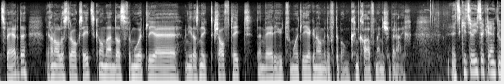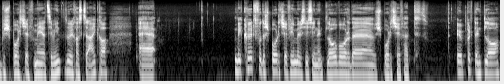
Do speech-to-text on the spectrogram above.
zu werden. Ich habe alles daran gesetzt und wenn, das vermutlich, äh, wenn ich das nicht geschafft hätte, dann wäre ich heute vermutlich irgendwann auf der Bank im kaufmännischen Bereich. Jetzt gibt es ja Eishockey du bist Sportchef mehr als Winterthur. Ich habe es gesagt. Äh, man hört von den Sportchef immer, sie sind entlassen worden. Der Sportchef hat jemanden entlassen.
